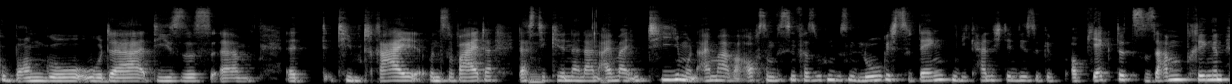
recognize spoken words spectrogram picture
Ubongo oder dieses ähm, äh, Team 3 und so weiter, dass mhm. die Kinder dann einmal im Team und einmal aber auch so ein bisschen versuchen müssen, logisch zu denken, wie kann ich denn diese Objekte zusammenbringen,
